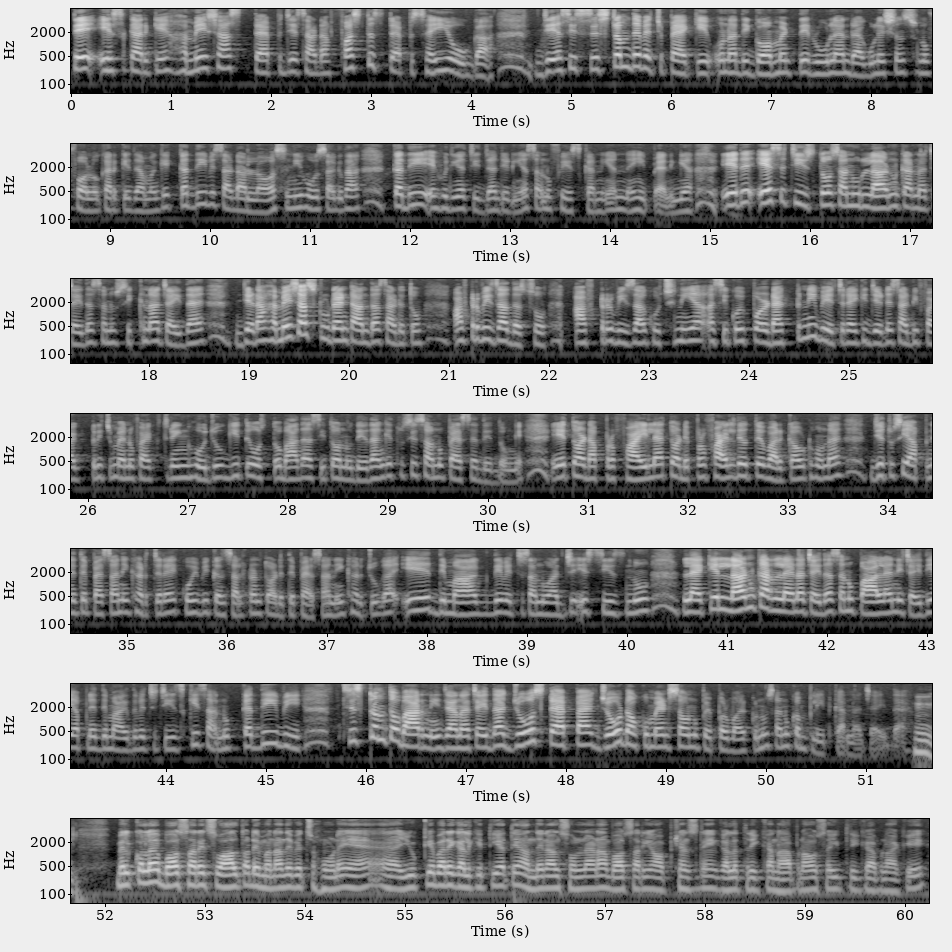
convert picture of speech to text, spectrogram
ਤੇ ਇਸ ਕਰਕੇ ਹਮੇਸ਼ਾ ਸਟੈਪ ਜੇ ਸਾਡਾ ਫਸਟ ਸਟੈਪ ਸਹੀ ਹੋਊਗਾ, ਜੇ ਅਸੀਂ ਸਿਸਟਮ ਦੇ ਵਿੱਚ ਪੈ ਕੇ ਉਹਨਾਂ ਦੀ ਗਵਰਨਮੈਂਟ ਦੇ ਰੂਲ ਐਂਡ ਰੈਗੂਲੇਸ਼ਨਸ ਨੂੰ ਫੋਲੋ ਕਰਕੇ ਜਾਵਾਂਗੇ, ਕਦੀ ਵੀ ਸਾਡਾ ਲਾਸ ਨਹੀਂ ਹੋ ਸਕਦਾ, ਕਦੀ ਇਹੋ ਜਿਹੀਆਂ ਚੀਜ਼ਾਂ ਜਿਹੜੀਆਂ ਸਾਨੂੰ ਫੇਸ ਕਰਨੀਆਂ ਨਹੀਂ ਪੈਣਗੀਆਂ। ਇਹਦੇ, ਇਸ ਚੀਜ਼ ਤੋਂ ਸਾਨੂੰ ਲਰਨ ਕਰਨਾ ਚਾਹੀਦਾ, ਸਾਨੂੰ ਸਿੱਖਣਾ ਚਾਹੀਦਾ ਹੈ, ਜਿਹੜਾ ਹਮੇਸ਼ਾ ਸਟੂਡੈਂਟ ਆਂਦਾ ਸਾਡੇ ਤੋਂ ਆਫਟਰ ਵੀਜ਼ਾ ਦੱਸੋ ਆਫਟਰ ਵੀਜ਼ਾ ਕੁਝ ਨਹੀਂ ਆ, ਅਸੀਂ ਕੋਈ ਪ੍ਰੋਡਕਟ ਨਹੀਂ ਵੇਚ ਰਹੇ ਕਿ ਜਿਹੜੇ ਸਾਡੀ ਫੈਕਟਰੀ 'ਚ ਮੈਨੂਫੈਕਚਰਿੰਗ ਹੋ ਜੂਗੀ ਤੇ ਉਸ ਤੋਂ ਬਾਅਦ ਅਸੀਂ ਤੁਹਾਨੂੰ ਦੇ ਦਾਂਗੇ, ਤੁਸੀਂ ਸਾਨੂੰ ਪੈਸੇ ਦੇ ਦੋਗੇ। ਇਹ ਤੁਹਾਡਾ ਪ੍ਰੋਫਾਈਲ ਹੈ, ਤੁਹਾਡੇ ਪ੍ਰੋਫਾਈਲ ਦੇ ਉੱਤੇ ਵਰਕਆਊਟ ਹੋਣਾ ਜੇ ਤੁਸੀਂ ਆਪਣੇ ਤੇ ਪੈਸਾ ਨਹੀਂ ਖਰਚ ਰਹੇ, ਕੋਈ ਵੀ ਕੰਸਲਟੈਂਟ ਤੁਹਾਡੇ ਤੇ ਪੈਸਾ ਨਹੀਂ ਖਰਚੂਗਾ। ਇਹ ਦਿਮਾਗ ਦੇ ਵਿੱਚ ਸਾਨੂੰ ਅੱਜ ਇਸ ਚੀਜ਼ ਨੂੰ ਲੈ ਕੇ ਲਰਨ ਕਰ ਲੈਣਾ ਚਾਹੀਦਾ, ਸਾਨੂੰ ਪਾ ਲੈਣੀ ਚਾਹੀਦੀ ਹੈ ਆਪਣੇ ਦਿਮਾਗ ਦੇ ਵਿੱਚ ਚੀਜ਼ ਕਿ ਸਾਨੂੰ ਕਦੀ ਵੀ ਸਿਸਟਮ ਤੋਂ ਬਾਹਰ ਨਹੀਂ ਜਾਣਾ ਚਾਹੀਦਾ, ਜੋ ਸਟੈਪ ਹੈ, ਜੋ ਡਾਕੂਮੈਂਟਸ ਆ, ਉਹਨੂੰ ਪੇਪਰ ਵਰਕ ਨੂੰ ਸਾਨੂੰ ਕੰਪਲੀਟ ਕਰਨਾ ਚਾਹੀਦਾ ਹੈ। ਹੂੰ, ਬਿਲਕੁਲ, ਬਹੁਤ ਸਾਰੇ ਸਵਾਲ ਤੁਹਾਡੇ ਮਨਾਂ ਦੇ ਵਿੱਚ ਹੋਣੇ ਆ ਯੂਕੇ ਬਾਰੇ ਗੱਲ ਕੀਤੀ ਹੈ, ਧਿਆਨ ਦੇ ਨਾਲ ਸੁਣ ਲੈਣਾ, ਬਹੁਤ ਸਾਰੀਆਂ ਆਪਸ਼ਨਸ ਨੇ, ਗਲਤ ਤਰੀਕਾ ਨਾ ਅਪਣਾਓ, ਸਹੀ ਤਰੀਕਾ ਅਪਣਾ ਕੇ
